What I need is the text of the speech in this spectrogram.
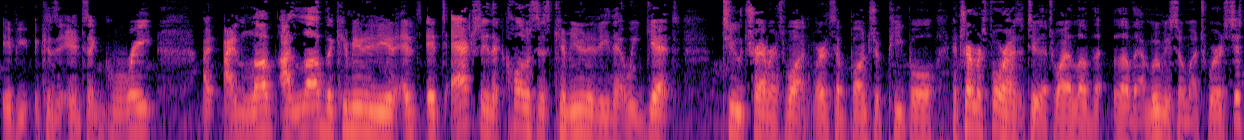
if you because it's a great I, I love I love the community. It's it's actually the closest community that we get to Tremors One, where it's a bunch of people, and Tremors Four has it too. That's why I love that love that movie so much. Where it's just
